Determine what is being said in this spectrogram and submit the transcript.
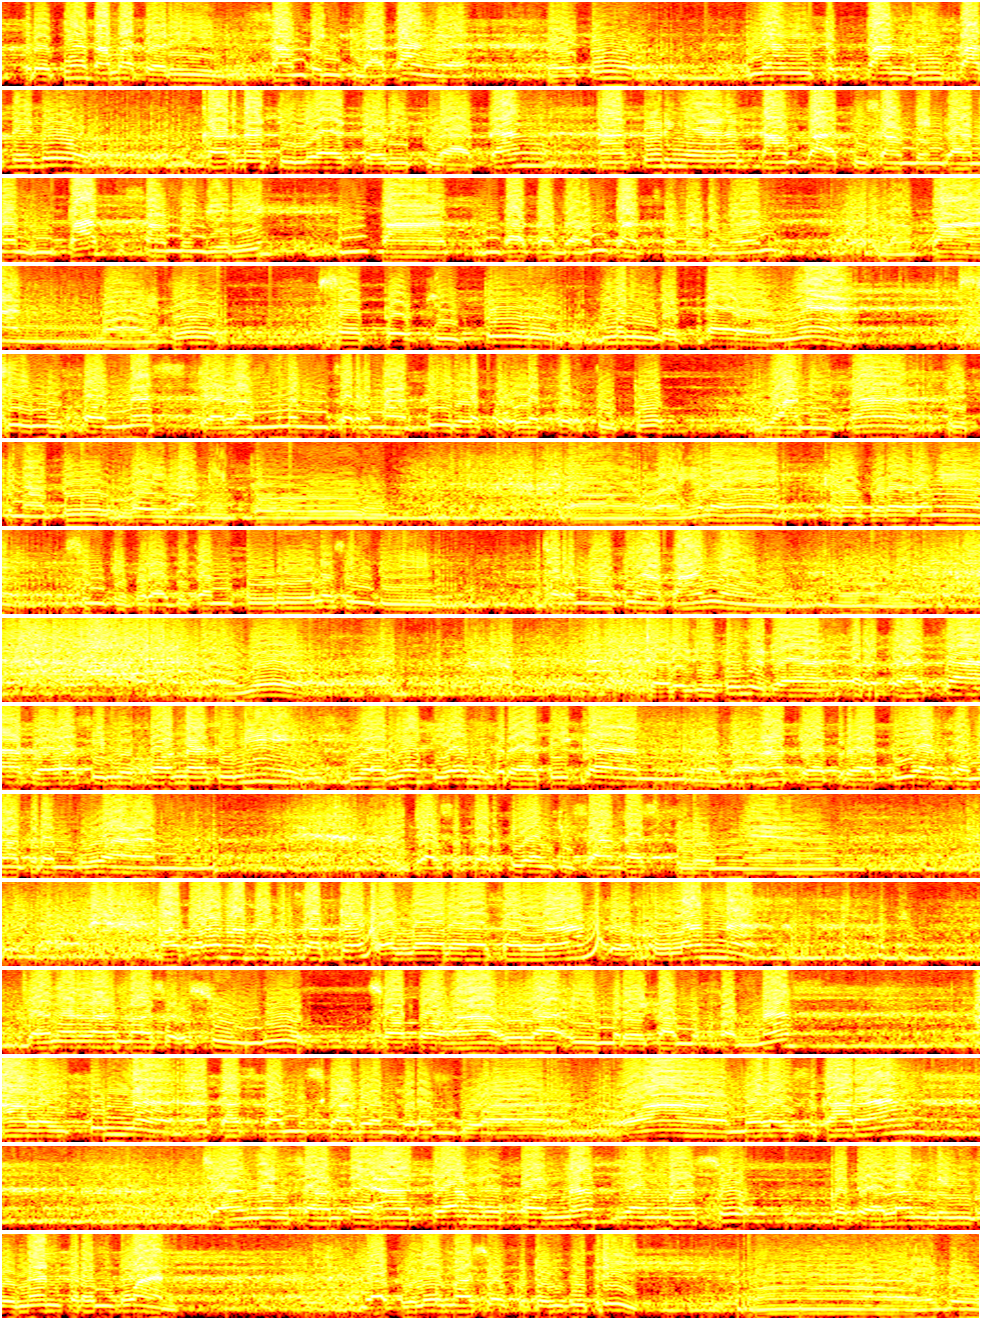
Perutnya tampak dari samping belakang ya? Yaitu yang depan empat itu karena dilihat dari belakang akhirnya tampak di samping kanan empat samping kiri empat. Empat tambah empat sama dengan delapan. Wah itu sebegitu mendetailnya si Mukhonas dalam mencermati lekuk-lekuk tubuh wanita Ibnatu Wailan itu. Wah ini kira-kira ini sing diperhatikan kuru ini sing dicermati apanya ini? Nah, itu dari situ sudah terbaca bahwa si Mukhonas ini sebenarnya dia memperhatikan ada perhatian sama perempuan tidak seperti yang disangka sebelumnya. Maka maka bersabda Allah Alaihi Wasallam Janganlah masuk sungguh Sopoha ulai mereka mukhonas Alaikumna atas kamu sekalian perempuan. Wah mulai sekarang Jangan sampai ada mukhonas yang masuk ke dalam lingkungan perempuan Gak boleh masuk gedung putri. Oh itu.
